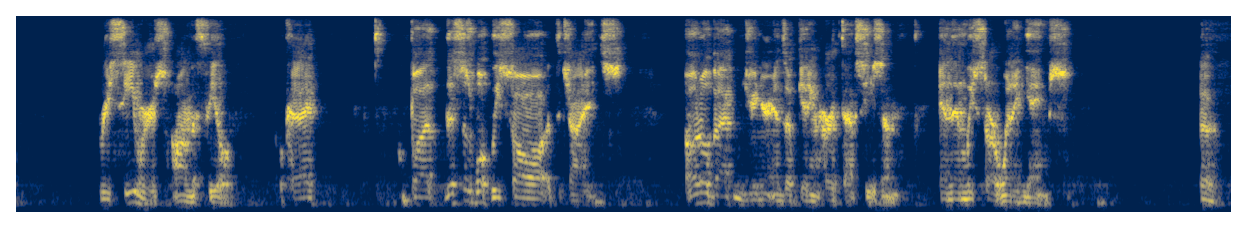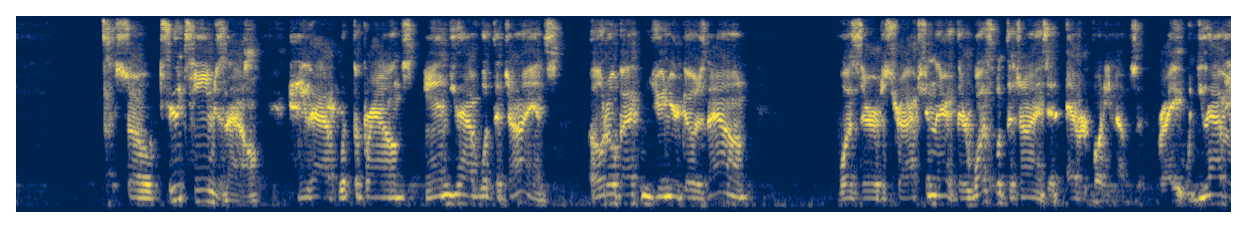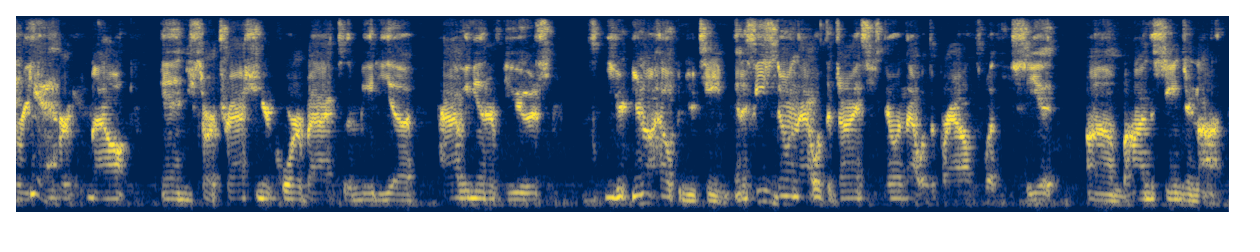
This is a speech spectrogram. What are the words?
receivers on the field. Okay. But this is what we saw at the Giants. Odell Beckham Jr. ends up getting hurt that season, and then we start winning games. So two teams now. You have with the Browns and you have with the Giants. Odell Beckham Jr. goes down. Was there a distraction there? There was with the Giants, and everybody knows it, right? When you have a receiver yeah. come out and you start trashing your quarterback to the media, having interviews, you're, you're, not helping your team. And if he's doing that with the Giants, he's doing that with the Browns, whether you see it um, behind the scenes or not,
